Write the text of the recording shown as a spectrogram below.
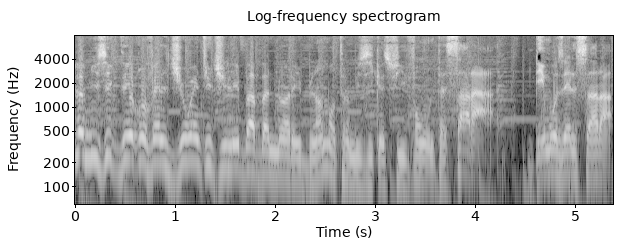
la musique des rovelle jio intitulé babanori blanc notre musique suivante sara demoiselle sara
